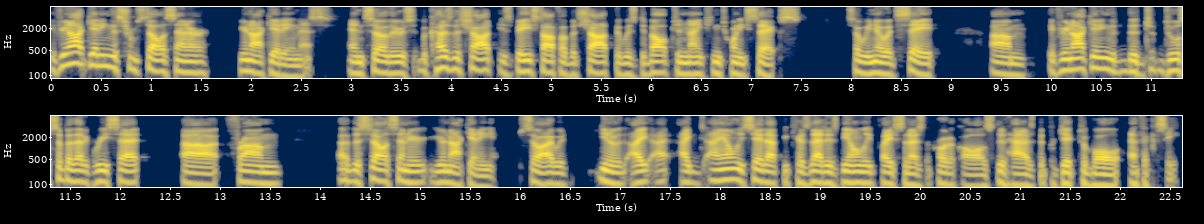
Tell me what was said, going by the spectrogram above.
If you're not getting this from Stella Center, you're not getting this. And so there's because the shot is based off of a shot that was developed in 1926, so we know it's safe. Um, if you're not getting the, the dual sympathetic reset uh, from uh, the Stella Center, you're not getting it. So I would, you know, I, I I only say that because that is the only place that has the protocols that has the predictable efficacy.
